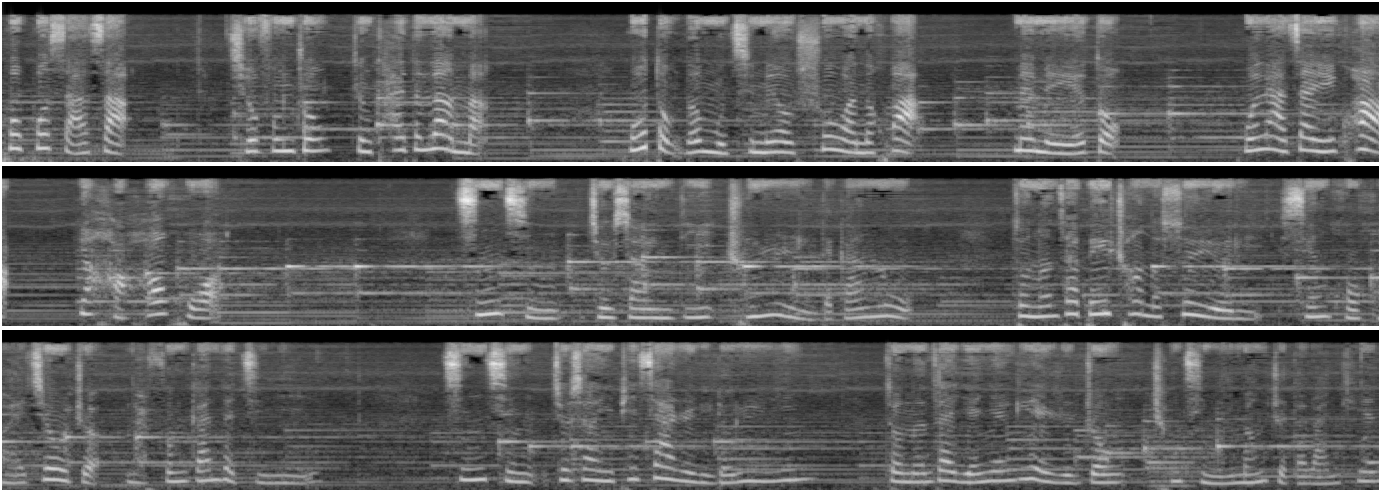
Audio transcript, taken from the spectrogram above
泼泼洒洒，秋风中正开得烂漫。我懂得母亲没有说完的话，妹妹也懂，我俩在一块儿，要好好活。亲情就像一滴春日里的甘露，总能在悲怆的岁月里鲜活怀旧着那风干的记忆。亲情就像一片夏日里的绿荫。总能在炎炎烈日中撑起迷茫者的蓝天，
